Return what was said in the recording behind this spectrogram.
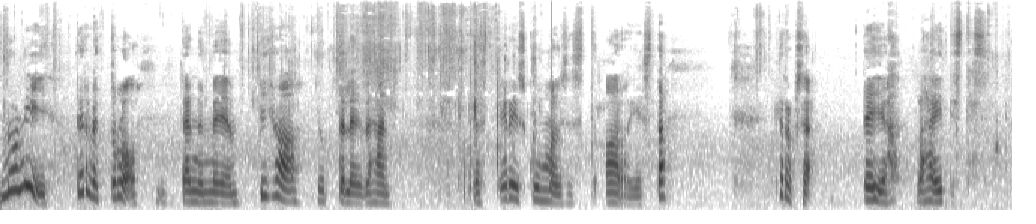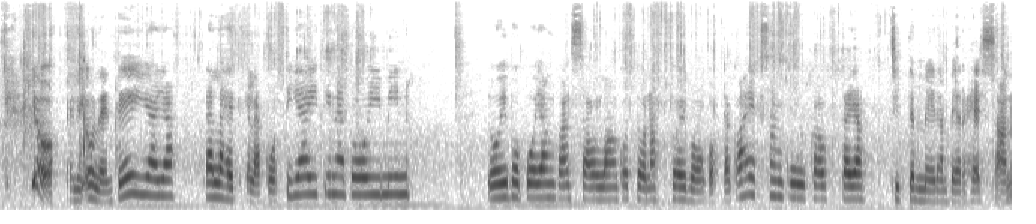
No niin, tervetuloa tänne meidän pihaa juttelee vähän tästä eriskummallisesta arjesta. Kerroksä Teija vähän itsestäsi? Joo, eli olen Teija ja tällä hetkellä kotiäitinä toimin. Toivopojan kanssa ollaan kotona. Toivo on kohta kahdeksan kuukautta ja sitten meidän perheessä on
